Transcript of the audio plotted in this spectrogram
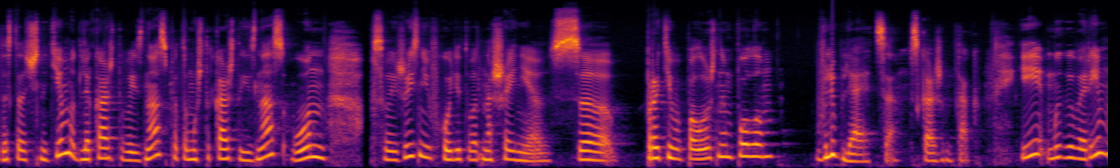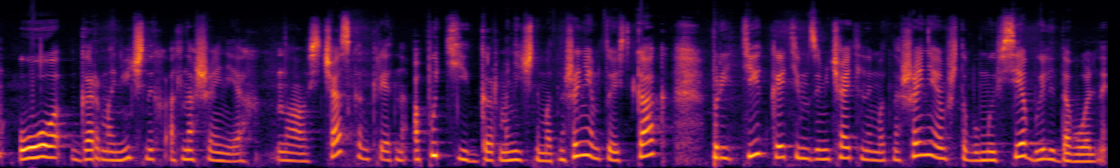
достаточно тему для каждого из нас, потому что каждый из нас, он в своей жизни входит в отношения с противоположным полом, влюбляется, скажем так. И мы говорим о гармоничных отношениях. Но сейчас конкретно о пути к гармоничным отношениям, то есть как прийти к этим замечательным отношениям, чтобы мы все были довольны.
